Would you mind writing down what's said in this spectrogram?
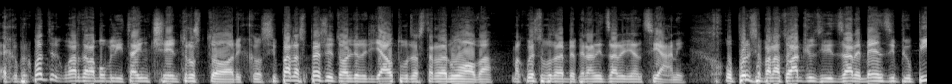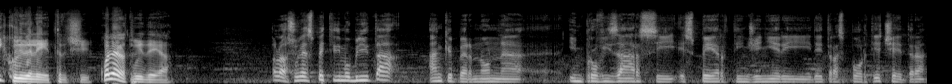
Ecco, per quanto riguarda la mobilità in centro storico, si parla spesso di togliere gli autobus da strada nuova, ma questo potrebbe penalizzare gli anziani. Oppure si è parlato anche di utilizzare mezzi più piccoli ed elettrici. Qual è la tua idea? Allora, sugli aspetti di mobilità, anche per non eh, improvvisarsi esperti, ingegneri dei trasporti, eccetera,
